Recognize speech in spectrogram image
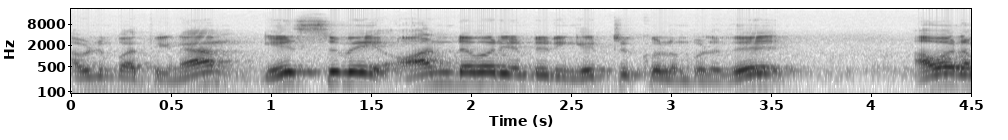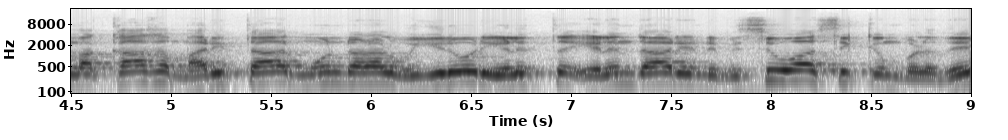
அப்படின்னு பார்த்தீங்கன்னா இயேசுவை ஆண்டவர் என்று நீங்கள் ஏற்றுக்கொள்ளும் பொழுது அவர் நமக்காக மறித்தார் மூன்று நாள் உயிரோடு எழுத்து எழுந்தார் என்று விசுவாசிக்கும் பொழுது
